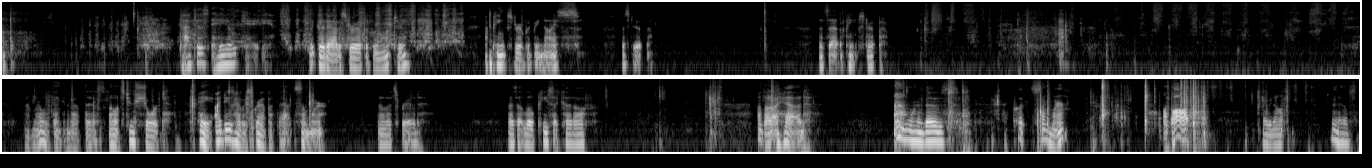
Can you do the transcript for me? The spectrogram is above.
That is a okay. We could add a strip if we want to. A pink strip would be nice. Let's do it. Let's add a pink strip. I'm really thinking about this. Oh, it's too short. Hey, I do have a scrap of that somewhere. No, that's red. That's that little piece I cut off. I thought I had one of those I put somewhere. I thought. Maybe not. Who knows?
